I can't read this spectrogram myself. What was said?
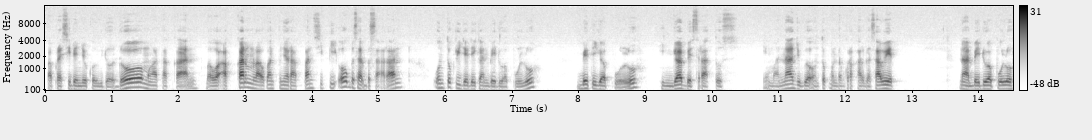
Pak Presiden Joko Widodo mengatakan bahwa akan melakukan penyerapan CPO besar-besaran untuk dijadikan B20, B30, hingga B100, yang mana juga untuk mendongkrak harga sawit. Nah, B20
